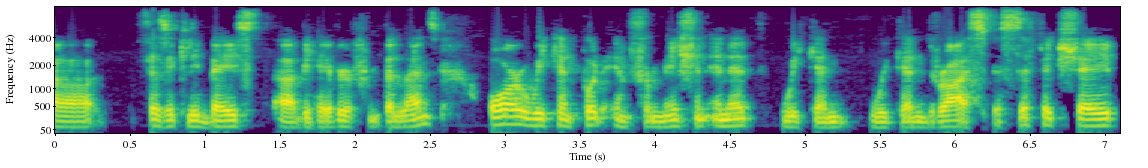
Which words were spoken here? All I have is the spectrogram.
uh, physically based uh, behavior from the lens, or we can put information in it. We can we can draw a specific shape.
